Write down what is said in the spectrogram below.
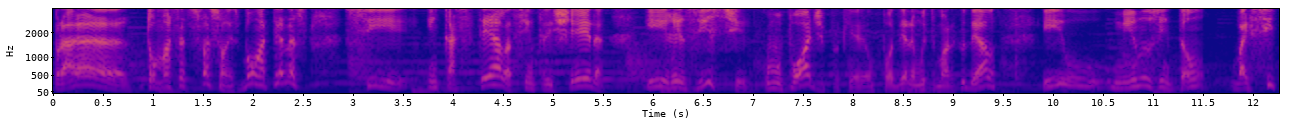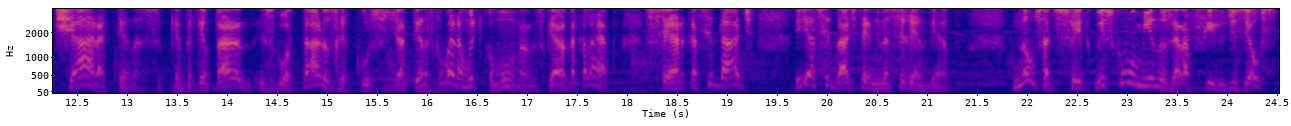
para tomar satisfações. Bom, Atenas se encastela, se entrincheira e resiste como pode, porque o poder é muito maior que o dela, e o Minos então vai sitiar Atenas, que é tentar esgotar os recursos de Atenas, como era muito comum nas guerras daquela época. Cerca a cidade e a cidade termina se rendendo. Não satisfeito com isso, como Minos era filho de Zeus,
